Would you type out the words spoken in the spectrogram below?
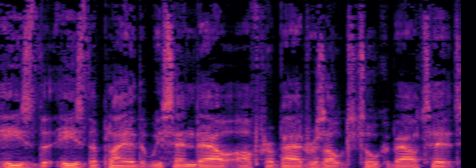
He's the he's the player that we send out after a bad result to talk about it.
